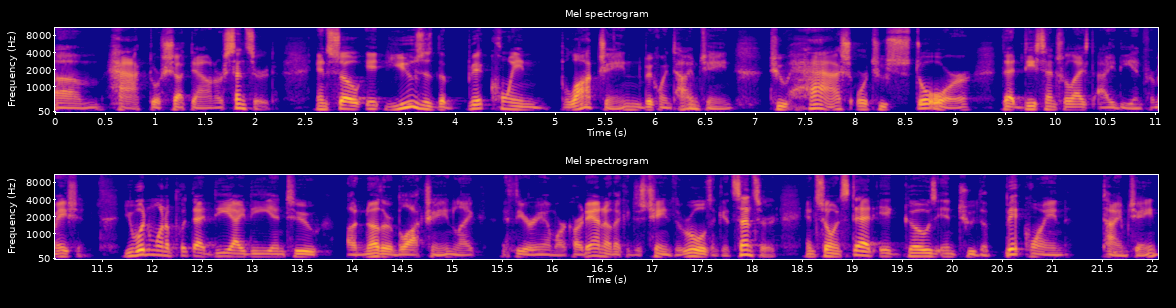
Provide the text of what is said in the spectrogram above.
um, hacked or shut down or censored. And so it uses the Bitcoin blockchain, the Bitcoin time chain, to hash or to store that decentralized ID information. You wouldn't want to put that DID into another blockchain like Ethereum or Cardano that could just change the rules and get censored. And so instead, it goes into the Bitcoin time chain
